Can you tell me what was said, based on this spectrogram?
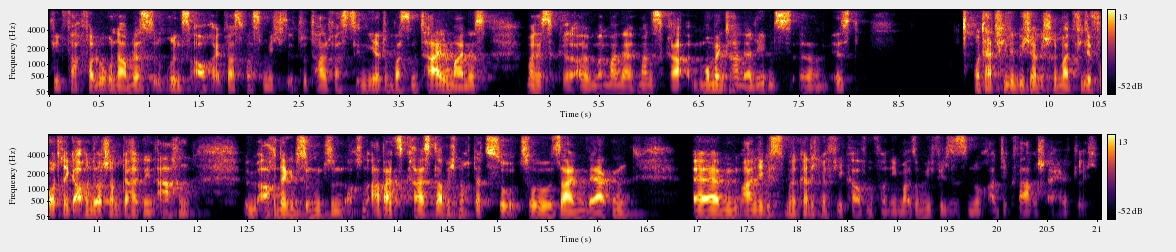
vielfach verloren haben. Das ist übrigens auch etwas, was mich total fasziniert und was ein Teil meines meines, äh, meines, meines momentanen Erlebens äh, ist. Und hat viele Bücher geschrieben, hat viele Vorträge auch in Deutschland gehalten, in Aachen. In Aachen, da gibt es so, so, auch so einen Arbeitskreis, glaube ich, noch dazu zu seinen Werken. Ähm, einiges, man kann nicht mehr viel kaufen von ihm, also wie viel ist noch antiquarisch erhältlich.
